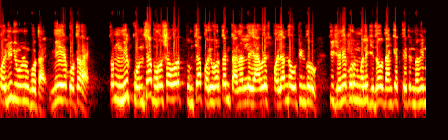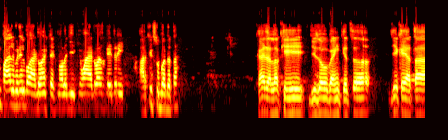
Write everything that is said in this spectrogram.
पहिली निवडणूक होत आहे. मी एक वोटर आहे. तर मी कोणत्या भरोशावर तुमच्या परिवर्तन पॅनलने यावेळेस पहिल्यांदा वोटिंग करू की जेणेकरून मला जिजाऊ बँकेत काहीतरी नवीन पाहायला भेटेल बा ऍडव्हान्स टेक्नॉलॉजी किंवा ऍडव्हान्स काहीतरी आर्थिक सुबद्धता? काय झालं की जिजाऊ बँकेचं जे काही आता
